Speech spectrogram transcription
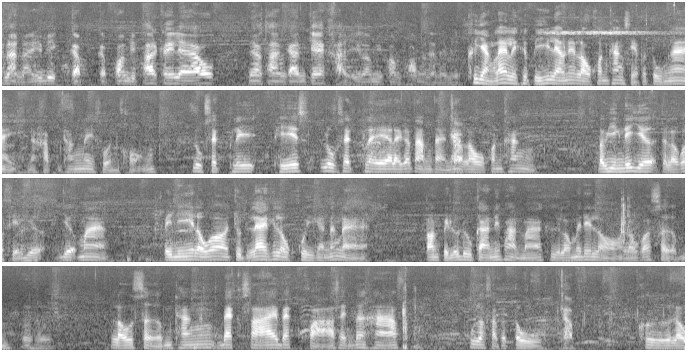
ขนาดไหนพี่บิ๊กกับกับความผิดพลาดครั้งที่แล้ว แนวทางการแก้ไขเรามีความพร้อมขนาดไหนพี่คืออย่างแรกเลยคือปีที่แล้วเนี่ยเราค่อนข้างเสียประตูง่ายนะครับทั้งในส่วนของลูกเซตพีซลูกเซตเพลย์อะไรก็ตามแต่เนี่ยเราค่อนข้างเรายิงได้เยอะแต่เราก็เสียเยอะเยอะมากปีนี้เราก็จุดแรกที่เราคุยกันตั้งแต่ตอนปิดฤดูกาลที่ผ่านมาคือเราไม่ได้รอเราก็เสริมอือฮึเราเสริมทั้งแบ็กซ้ายแบ็กขวาเซนเตอร์ฮาฟผู้รักษาประตูครับ คือเรา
